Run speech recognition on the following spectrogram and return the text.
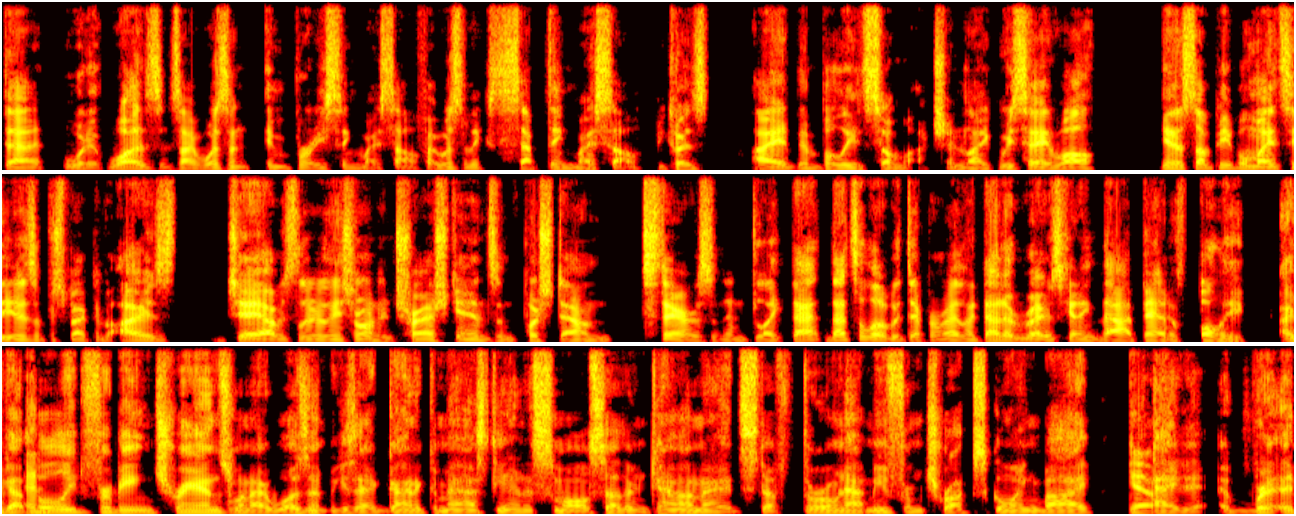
That what it was is I wasn't embracing myself. I wasn't accepting myself because I had been bullied so much. And like we say, well, you know, some people might see it as a perspective. I was Jay, I was literally thrown in trash cans and pushed down stairs and then like that that's a little bit different, right? Like not everybody was getting that bad of bullying. I got And- bullied for being trans when I wasn't because I had gynecomastia in a small southern town. I had stuff thrown at me from trucks going by. Yeah. I had uh, uh,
